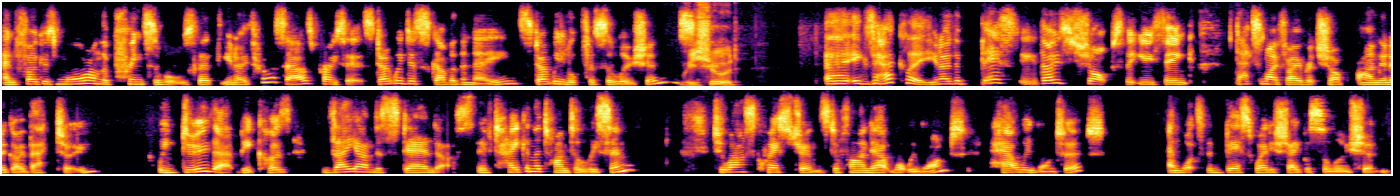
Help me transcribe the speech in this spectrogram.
and focus more on the principles that, you know, through a sales process, don't we discover the needs? Don't we look for solutions? We should. Uh, exactly. You know, the best, those shops that you think, that's my favorite shop, I'm going to go back to. We do that because they understand us. They've taken the time to listen, to ask questions, to find out what we want, how we want it, and what's the best way to shape a solution.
